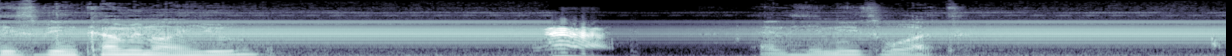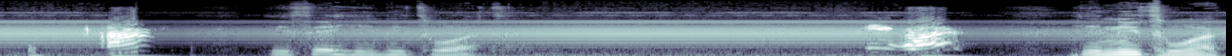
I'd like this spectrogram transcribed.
He's been coming on you? Yeah. And he needs what? Huh? He said he needs what? He what? He needs what?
